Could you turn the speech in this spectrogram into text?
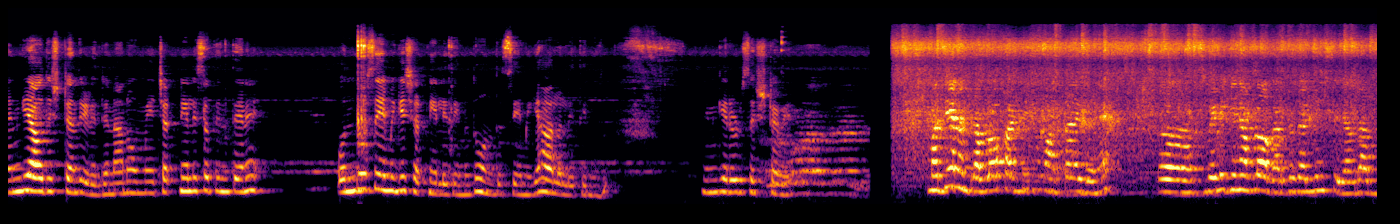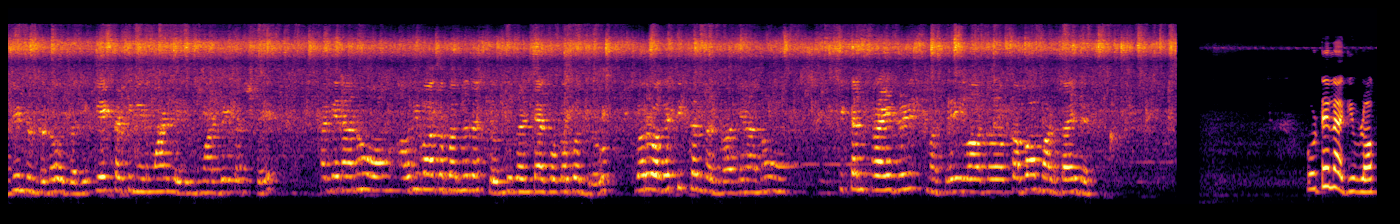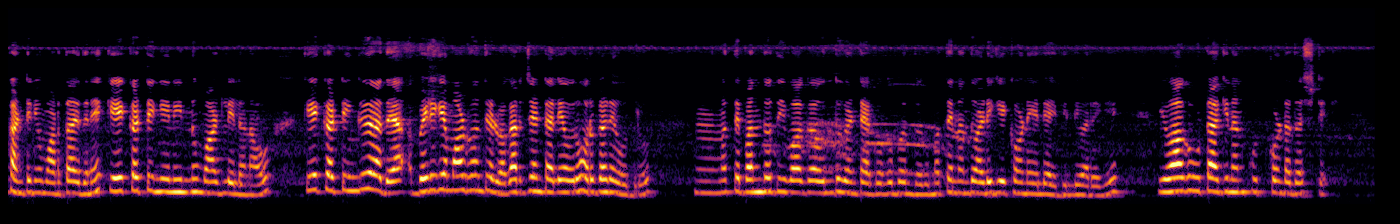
ನನಗೆ ಯಾವುದು ಇಷ್ಟ ಅಂತ ಹೇಳಿದರೆ ನಾನು ಒಮ್ಮೆ ಚಟ್ನಿಯಲ್ಲಿ ಸಹ ತಿಂತೇನೆ. ಒಂದು ಸೇಮಿಗೆ ಚಟ್ನಿಯಲ್ಲಿ ತಿನ್ನೋದು, ಒಂದು ಸೇಮಿಗೆ ಹಾಲಲ್ಲಿ ತಿನ್ನೋದು. ನಿಮಗೆ ಎರಡು ಸಹ ಇಷ್ಟವೇ? ಮಧ್ಯಾಹ್ನದ ಬ್ಲಾಗ್ ಕಂಟಿನ್ಯೂ ಮಾಡ್ತಾ ಇದ್ದೇನೆ. ಬೆಳಿಗ್ಗಿನ ಬ್ಲಾಗ್ ಅರ್ಧದಲ್ಲಿ ನಿಲ್ಲಿಸಿದೆ ಅವ್ರು ಅರ್ಜೆಂಟ್ ಉಂಟು ಹೋದಲ್ಲಿ ಕೇಕ್ ಕಟ್ಟಿಂಗ್ ಏನು ಮಾಡಲಿಲ್ಲ, ಇದು ಮಾಡಬೇಕಷ್ಟೇ. ಹಾಗೆ ನಾನು ಅವರಿವಾಗ ಬಂದದಷ್ಟೇ. ಒಂದು ಗಂಟೆ ಆಗುವಾಗ ಬಂದರು. ಬರುವಾಗ ಚಿಕನ್ ತಂದರು ಹಾಗೆ ನಾನು ಚಿಕನ್ ಫ್ರೈಡ್ ರೈಸ್ ಮತ್ತು ಇವಾಗ ಕಬಾಬ್ ಮಾಡ್ತಾ ಇದ್ದೇನೆ. ಹೋಟೆಲ್ ಆಗಿ ವ್ಲಾಗ್ ಕಂಟಿನ್ಯೂ ಮಾಡ್ತಾ ಇದ್ದೇನೆ. ಕೇಕ್ ಕಟ್ಟಿಂಗ್ ಏನು ಇನ್ನೂ ಮಾಡಲಿಲ್ಲ ನಾವು. ಕೇಕ್ ಕಟ್ಟಿಂಗ್ ಅದೇ, ಬೆಳಿಗ್ಗೆ ಮಾಡುವ ಅಂತ ಹೇಳುವಾಗ ಅರ್ಜೆಂಟಲ್ಲಿ ಅವರು ಹೊರಗಡೆ ಹೋದರು. ಮತ್ತು ಬಂದದ್ದು ಇವಾಗ ಒಂದು ಗಂಟೆ ಆಗುವಾಗ ಬಂದದ್ದು. ಮತ್ತು ನಂದು ಅಡಿಗೆ ಕೋಣೆಯಲ್ಲಿ ಆಯ್ತು ಇಲ್ಲಿವರೆಗೆ. ಇವಾಗ ಊಟ ಆಗಿ ನಾನು ಕೂತ್ಕೊಂಡದಷ್ಟೇ.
